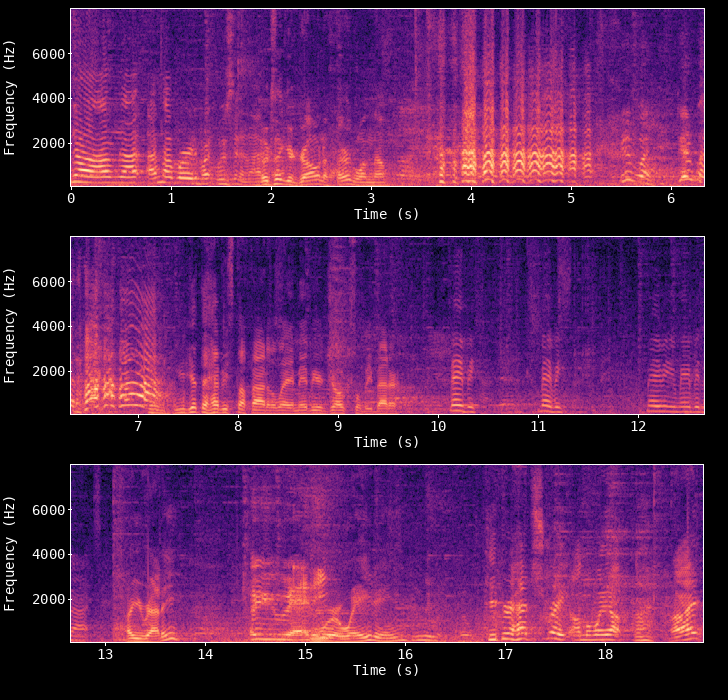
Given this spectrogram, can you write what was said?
No, I'm not. I'm not worried about losing it. Looks like you're growing a third one though. Good one. Good one. Ha ha ha. You get the heavy stuff out of the way, maybe your jokes will be better. Maybe. Maybe. Maybe, maybe not. Are you ready? Are you ready? We're waiting. Keep your head straight on the way up. All right?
